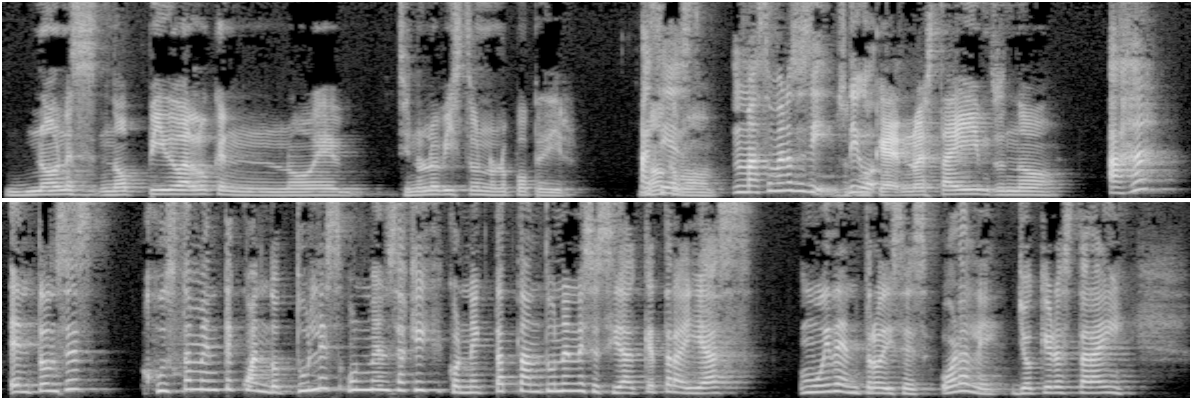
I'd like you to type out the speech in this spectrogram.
no, neces- no pido algo que no he, si no lo he visto, no lo puedo pedir. ¿No? Así Como, es. Más o menos así. o sea, Digo, que no está ahí, entonces no. Ajá. Entonces, justamente cuando tú lees un mensaje que conecta tanto una necesidad que traías muy dentro, dices, órale, yo quiero estar ahí.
